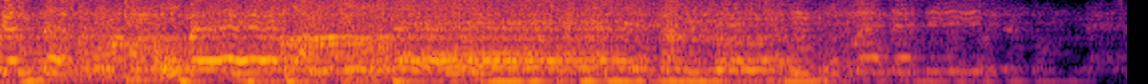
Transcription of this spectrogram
kunzima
